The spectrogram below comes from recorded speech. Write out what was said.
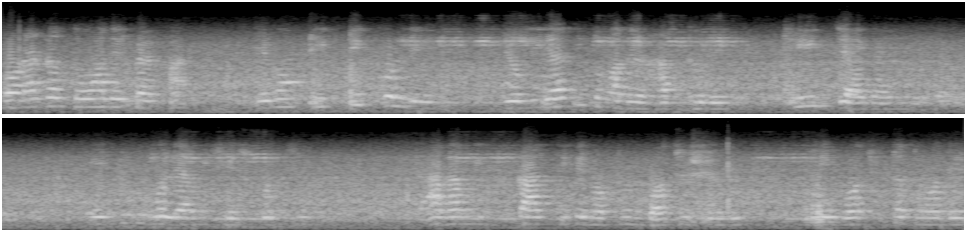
করাটা তোমাদের ব্যাপার এবং ঠিক ঠিক করলে যোগীরাজই তোমাদের হাত ধরে ঠিক জায়গায় নিয়ে যাবে। এইটুকু বলে আমি শেষ করছি। আগামী কাল থেকে নতুন বছর শুরু সেই বছরটা তোমাদের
